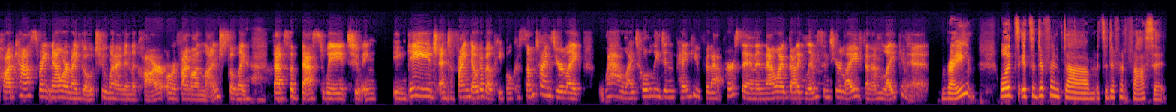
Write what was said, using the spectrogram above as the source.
podcasts right now are my go to when I'm in the car or if I'm on lunch. So, like, that's the best way to en- engage and to find out about people because sometimes you're like, wow, I totally didn't peg you for that person. And now I've got a glimpse into your life and I'm liking it. right well it's it's a different um it's a different facet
